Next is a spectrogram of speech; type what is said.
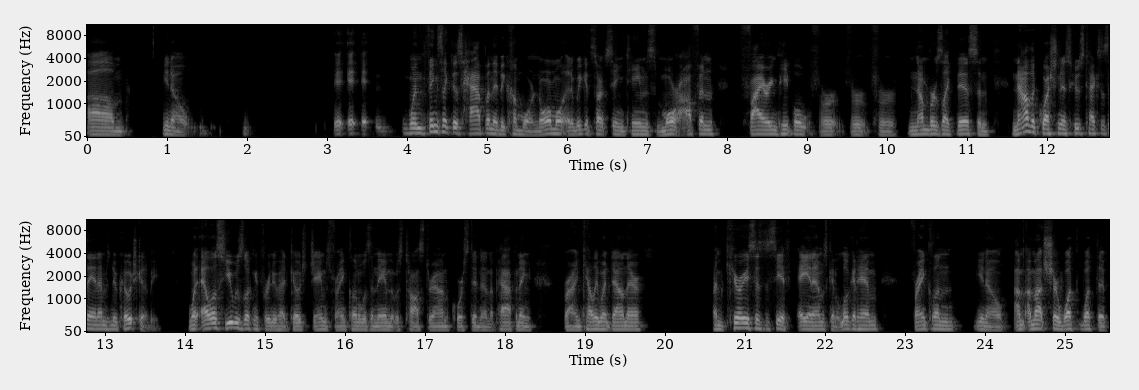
Um, you know, it, it, it, when things like this happen, they become more normal, and we could start seeing teams more often firing people for for for numbers like this. And now the question is, who's Texas A&M's new coach going to be? When LSU was looking for a new head coach, James Franklin was a name that was tossed around. Of course, didn't end up happening. Brian Kelly went down there. I'm curious as to see if A&M is going to look at him. Franklin, you know, I'm, I'm not sure what what the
